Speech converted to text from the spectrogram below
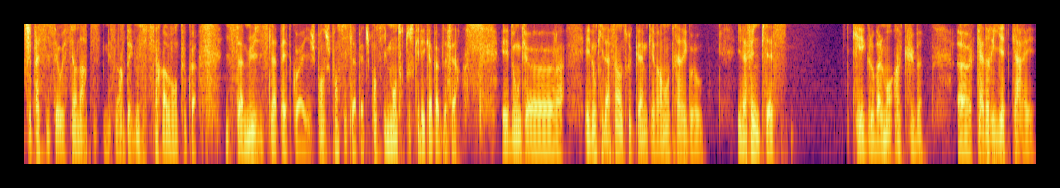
sais pas si c'est aussi un artiste, mais c'est un technicien avant tout quoi. Il s'amuse, il se la pète quoi. Je pense, je pense qu'il se la pète. Je pense qu'il montre tout ce qu'il est capable de faire. Et donc voilà. Et donc il a fait un truc quand même qui est vraiment très rigolo. Il a fait une pièce qui est globalement un cube, euh, quadrillé de carré,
